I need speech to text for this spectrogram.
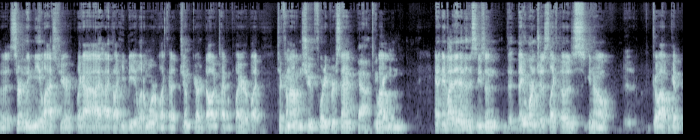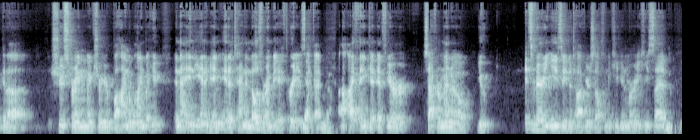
Uh, certainly me last year. Like I, I thought he'd be a little more of like a junkyard dog type of player, but to come out and shoot forty percent, yeah. Um, and, and by the end of the season, they weren't just like those, you know, go out get get a shoestring, make sure you're behind the line. But he in that Indiana game, eight of ten, and those were NBA threes. Yeah, like I, yeah. I think if you're Sacramento, you it's very easy to talk yourself into Keegan Murray. He said mm-hmm.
